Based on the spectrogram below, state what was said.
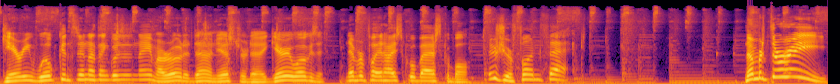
Gary Wilkinson, I think was his name. I wrote it down yesterday. Gary Wilkinson never played high school basketball. There's your fun fact. Number three,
